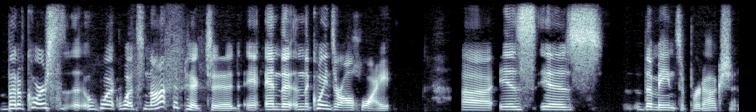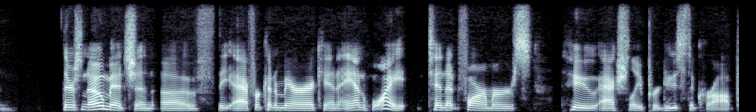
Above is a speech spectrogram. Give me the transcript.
but of course, uh, what what's not depicted, and the and the queens are all white, uh, is is the means of production. There's no mention of the African American and white tenant farmers who actually produce the crop.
